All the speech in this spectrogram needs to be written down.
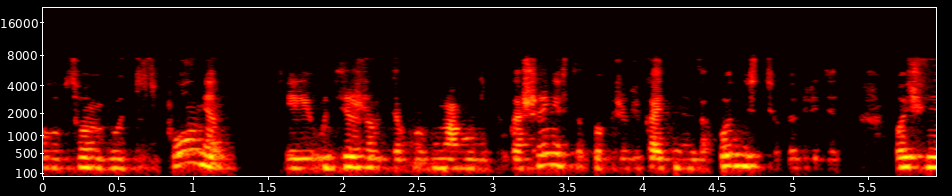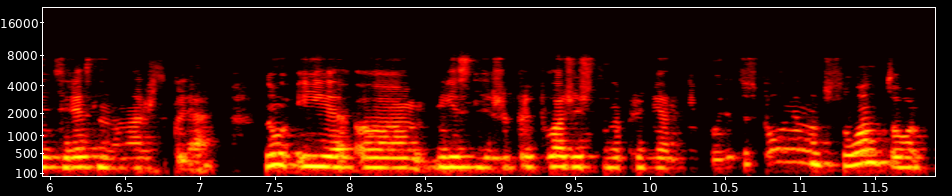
опцион будет исполнен и удерживать такую бумагу до погашения с такой привлекательной доходностью выглядит очень интересно на наш взгляд. Ну и э, если же предположить, что, например, не будет исполнен опцион, то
